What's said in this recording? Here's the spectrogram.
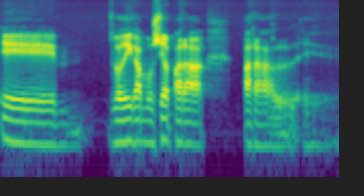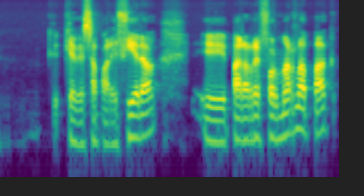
eh, no digamos ya para, eh, que, desapareciera, eh, para reformar la PAC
